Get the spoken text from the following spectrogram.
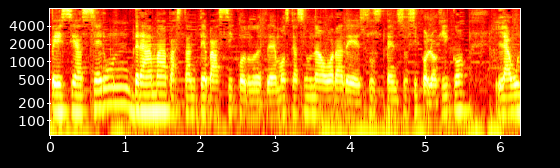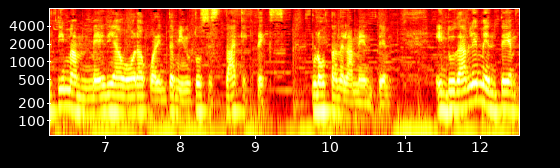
pese a ser un drama bastante básico donde tenemos casi una hora de suspenso psicológico, la última media hora o 40 minutos está que te explotan en la mente. Indudablemente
